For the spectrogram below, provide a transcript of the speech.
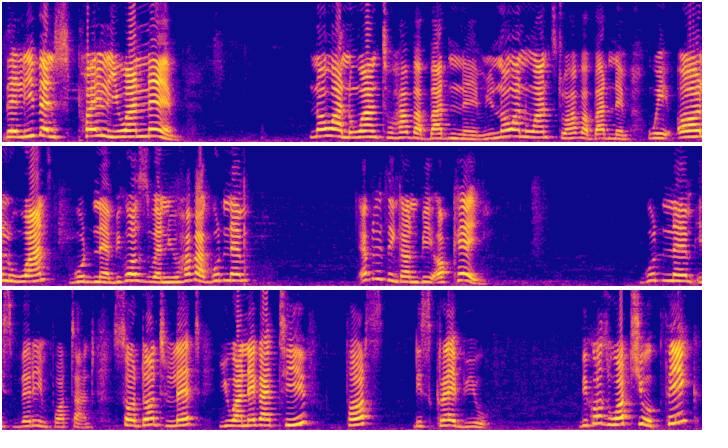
They'll even spoil your name no one wants to have a bad name. You no one wants to have a bad name. We all want good name because when you have a good name everything can be okay. Good name is very important. So don't let your negative thoughts describe you. Because what you think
